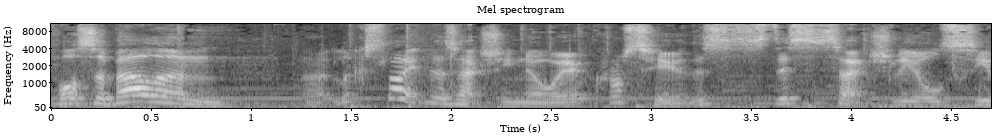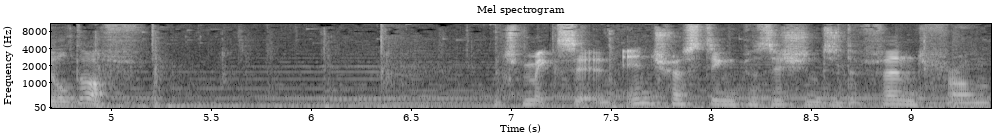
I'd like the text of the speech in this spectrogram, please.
For Avalon! Uh, it looks like there's actually no way across here. This this is actually all sealed off. Which makes it an interesting position to defend from.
